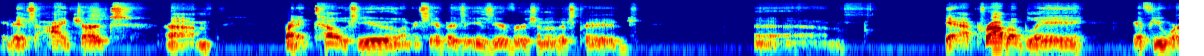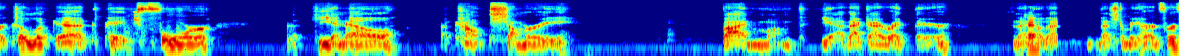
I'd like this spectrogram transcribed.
it is eye chart, um, but it tells you. Let me see if there's an easier version of this page. Um, yeah, probably if you were to look at page four, the P&L account summary by month. Yeah, that guy right there. And okay. I know that that's going to be hard for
